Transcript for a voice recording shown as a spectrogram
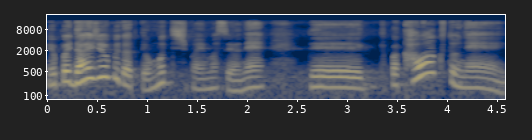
やっぱり大丈夫だって思ってしまいますよね。でやっぱ乾くとね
